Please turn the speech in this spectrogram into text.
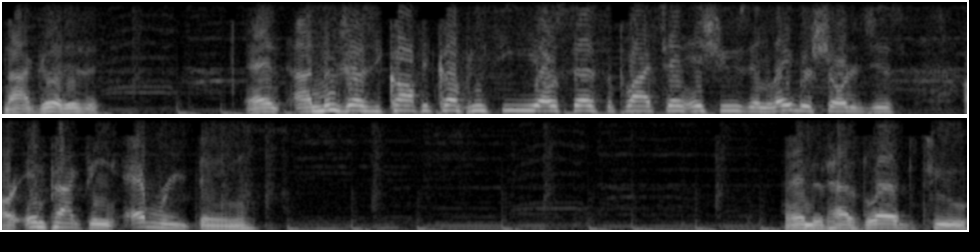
Not good, is it? And a New Jersey Coffee Company CEO says supply chain issues and labor shortages are impacting everything. And it has led to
